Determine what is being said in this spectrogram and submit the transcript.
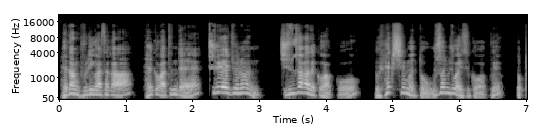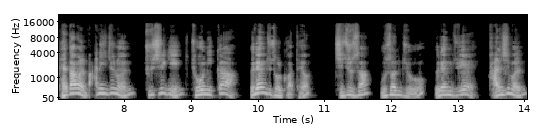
배당 분리과세가 될 것 같은데 수혜주는 지수사가 될 것 같고 그 핵심은 또 우선주가 있을 것 같고요. 또 배당을 많이 주는 주식이 좋으니까 은행주 좋을 것 같아요. 지주사, 우선주, 은행주에 관심을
